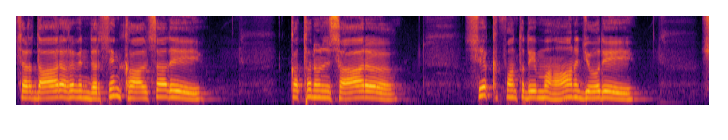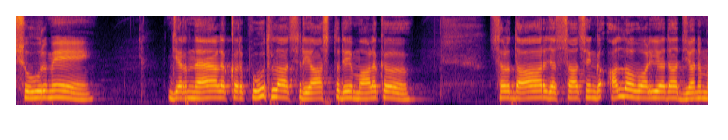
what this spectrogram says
ਸਰਦਾਰ ਹਰਵਿੰਦਰ ਸਿੰਘ ਖਾਲਸਾ ਦੇ ਕਥਨ ਅਨੁਸਾਰ ਸਿੱਖ ਪੰਥ ਦੇ ਮਹਾਨ ਯੋਧੇ ਸੂਰਮੇ, ਜਰਨੈਲ ਕਰਪੂਥਲਾ ਰਿਆਸਤ ਦੇ ਮਾਲਕ ਸਰਦਾਰ ਜੱਸਾ ਸਿੰਘ ਆਲੋਵਾਲੀਆ ਦਾ ਜਨਮ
